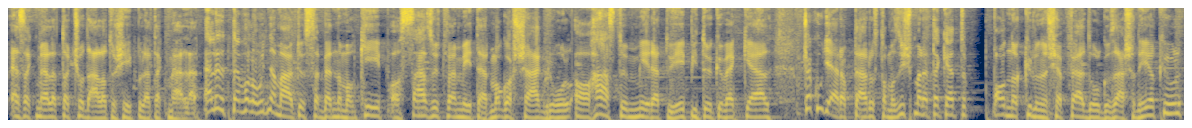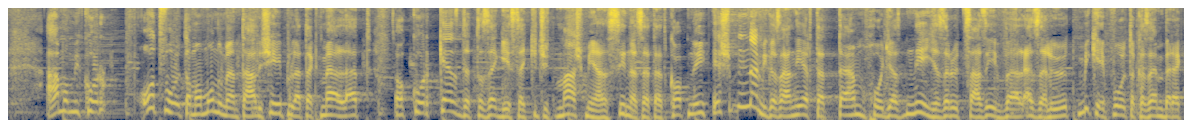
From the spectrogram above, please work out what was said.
ezek mellett a csodálatos épületek mellett. Előtte valahogy nem állt össze bennem a kép a 150 méter magasságról, a háztöm méretű építőkövekkel, csak úgy elraktároztam az ismereteket, annak különösebb feldolgozása nélkül, ám amikor ott voltam a monumentális épületek mellett, akkor kezdett az egész egy kicsit másmilyen színezetet kapni, és nem igazán értettem, hogy az 4500 évvel ezelőtt miképp voltak az emberek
